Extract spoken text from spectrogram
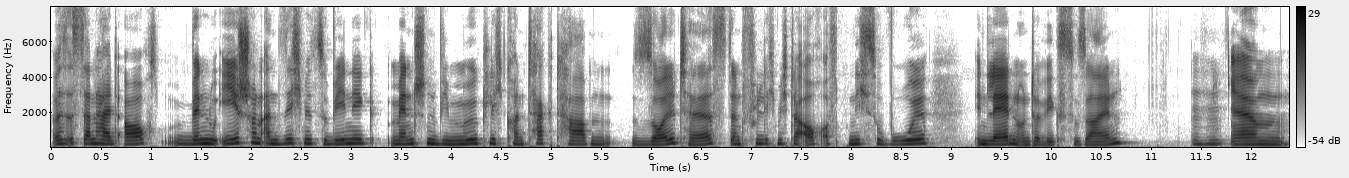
Aber es ist dann halt auch, wenn du eh schon an sich mit so wenig Menschen wie möglich Kontakt haben solltest, dann fühle ich mich da auch oft nicht so wohl, in Läden unterwegs zu sein. Mhm. Ähm,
